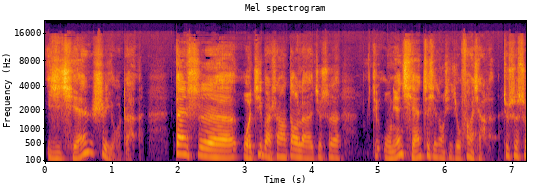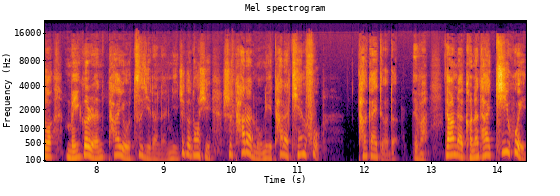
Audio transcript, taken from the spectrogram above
以前是有的，但是我基本上到了就是就五年前这些东西就放下了。就是说，每个人他有自己的能力，这个东西是他的努力，他的天赋，他该得的，对吧？当然呢，可能他机会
